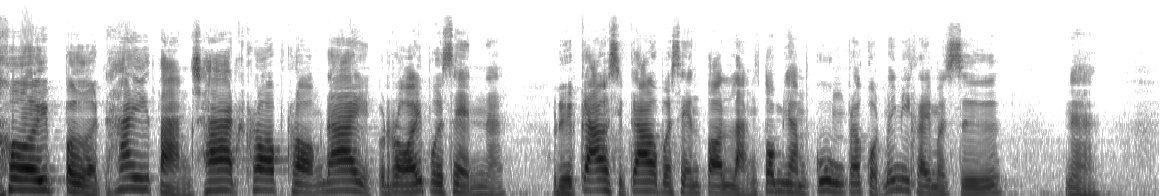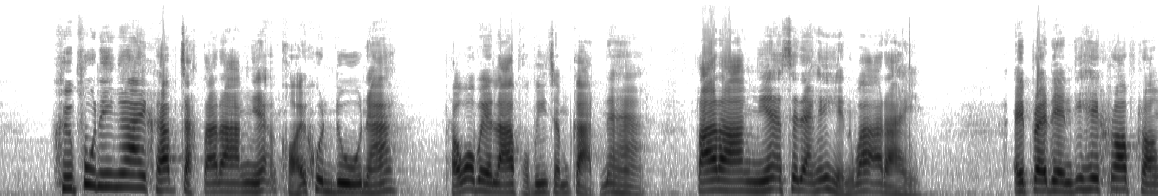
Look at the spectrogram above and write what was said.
เคยเปิดให้ต่างชาติครอบครองได้ร้อยเปอร์เซ็นต์นะหรือ 99%ตอนหลังต้มยำกุ้ง ปรากฏไม่มีใครมาซื้อนะคือพูดง่ายๆครับ จากตารางเนี้ยขอให้คุณดูนะ เพราะว่าเวลาผมมีจำกัดนะฮะ ตารางเนี้ยแสดงให้เห็นว่าอะไรไอ้ประเด็นที่ให้ครอบครอง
